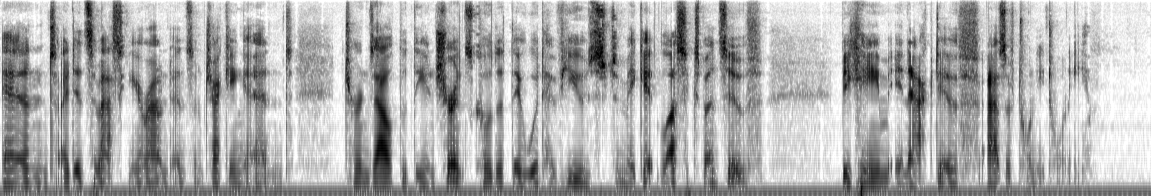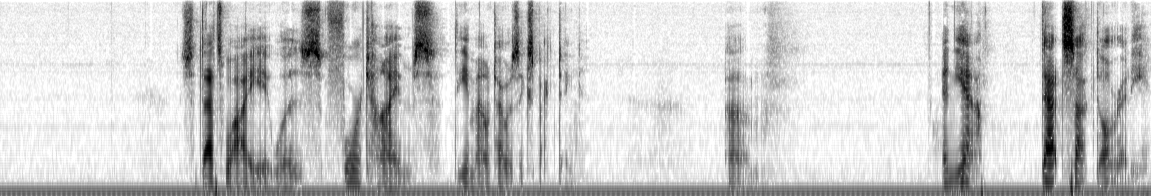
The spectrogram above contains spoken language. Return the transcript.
and I did some asking around and some checking, and turns out that the insurance code that they would have used to make it less expensive became inactive as of 2020. So that's why it was four times the amount I was expecting. Um, and yeah, that sucked already.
